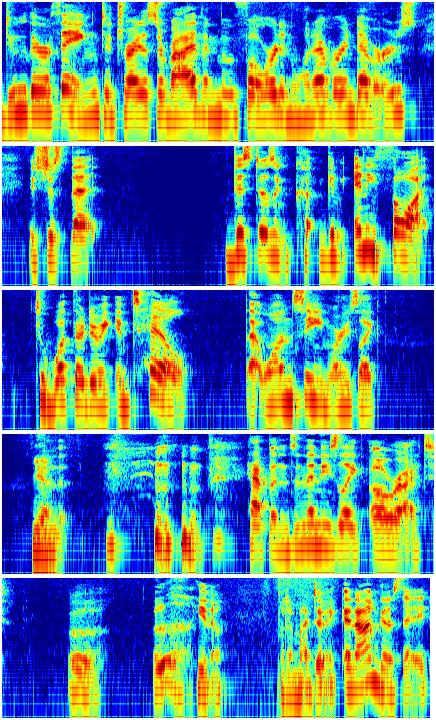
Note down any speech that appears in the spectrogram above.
do their thing to try to survive and move forward in whatever endeavors. It's just that this doesn't c- give any thought to what they're doing until that one scene where he's like, yeah, the- happens, and then he's like, "All right, ugh, ugh," you know, what am I doing? And I'm gonna say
